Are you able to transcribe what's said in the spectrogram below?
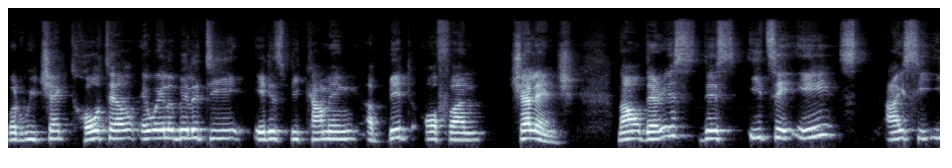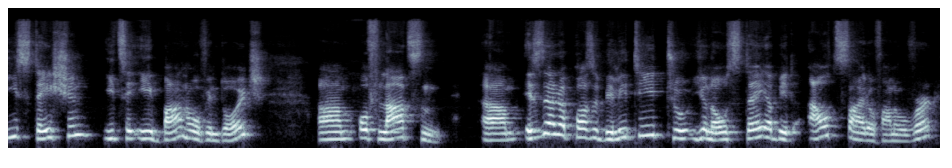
but we checked hotel availability. It is becoming a bit of a challenge. Now, there is this ICE, ICE station, ICE Bahnhof in Deutsch, um, of Laatzen. Um, is there a possibility to, you know, stay a bit outside of Hanover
